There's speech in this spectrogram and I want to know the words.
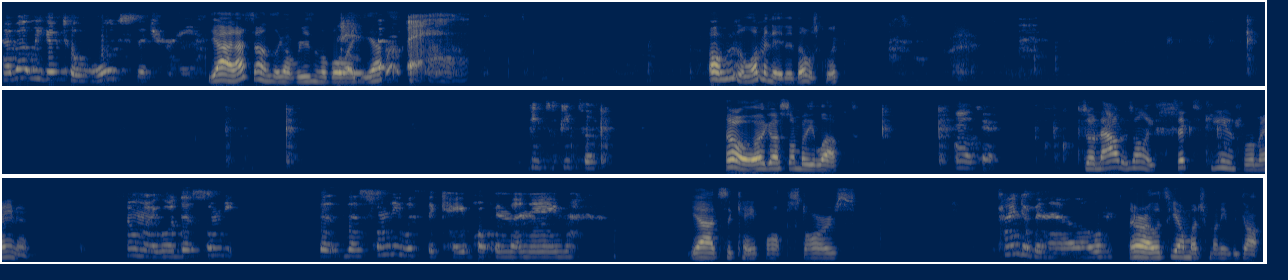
How about we go towards the train? Yeah, that sounds like a reasonable idea. Oh, who's eliminated? That was quick. Pizza, pizza. Oh, I got somebody left. Oh, okay. So now there's only six teams remaining. Oh my god, there's somebody. There's somebody with the K-pop in their name. Yeah, it's the K-pop stars. Kind of an L. All right, let's see how much money we got.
